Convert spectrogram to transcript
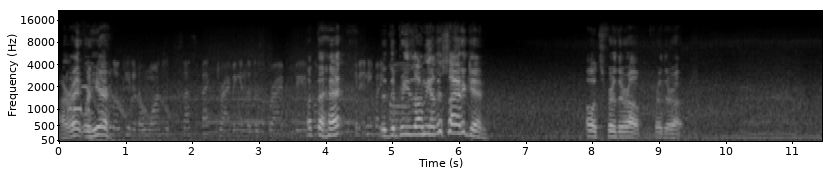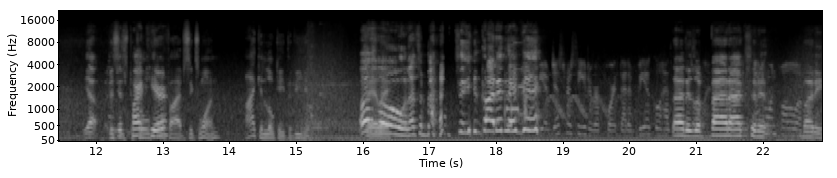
Alright, we're here. Located a wanted suspect driving in the described vehicle. What the heck? The debris is on the other side again. Oh, it's further up. Further up. Yep. This Just is park Patrol here. 4561. I can locate the vehicle. Oh, that's a bad. You got in there, We have just received a report that a vehicle has That been is a stolen. bad Can accident, anyone follow buddy.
